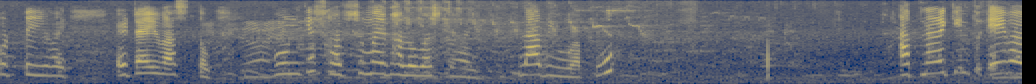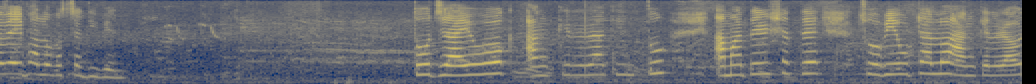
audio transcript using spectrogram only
করতেই হয়। এটাই বাস্তব। বোনকে সবসময় ভালোবাসতে হয়। লাভ ইউ আপু। আপনারা কিন্তু এইভাবেই ভালোবাসা দিবেন। তো যাই হোক আঙ্কেলরা কিন্তু আমাদের সাথে ছবি উঠালো আঙ্কেলরাও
